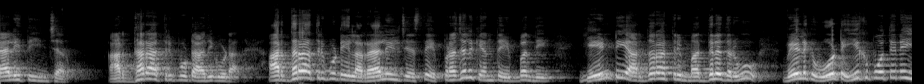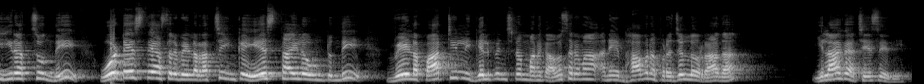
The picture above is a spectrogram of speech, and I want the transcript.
ర్యాలీ తీయించారు. అర్ధరాత్రి పూట అది కూడా. అర్ధరాత్రి పూట ఇలా ర్యాలీలు చేస్తే ప్రజలకు ఎంత ఇబ్బంది? ఏంటి అర్ధరాత్రి మధ్యలో దరువు వీళ్ళకి ఓటు ఇయకపోతేనే ఈ రచ్చ ఉంది. ఓటేస్తే అసలు వీళ్ళ రచ్చ ఇంకా ఏ స్థాయిలో ఉంటుంది? వీళ్ళ పార్టీల్ని గెలిపించడం మనకు అవసరమా అనే భావన ప్రజల్లో రాదా? ఇలాగా చేసేది.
